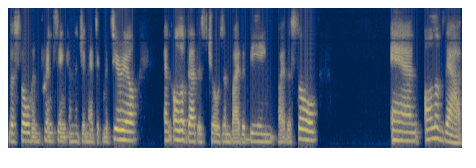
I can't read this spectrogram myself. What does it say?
the soul imprinting and the genetic material. And all of that is chosen by the being, by the soul. And all of that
